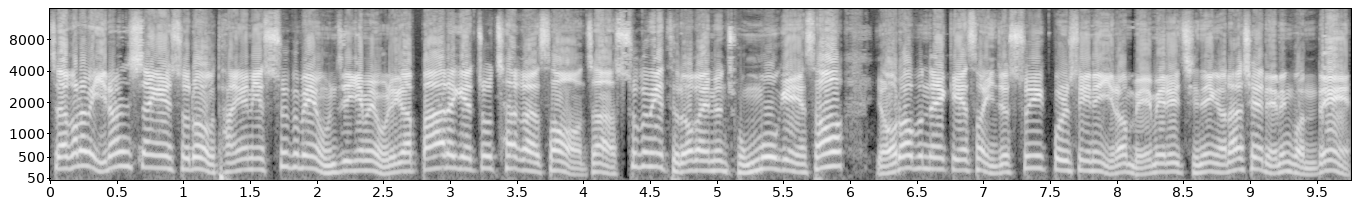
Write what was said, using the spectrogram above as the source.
자 그러면 이런 시장일수록 당연히 수급의 움직임을 우리가 빠르게 쫓아가서 자 수급이 들어가 있는 종목에서 여러분들께서 이제 수익 볼 수 있는 이런 매매를 진행을 하셔야 되는 건데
